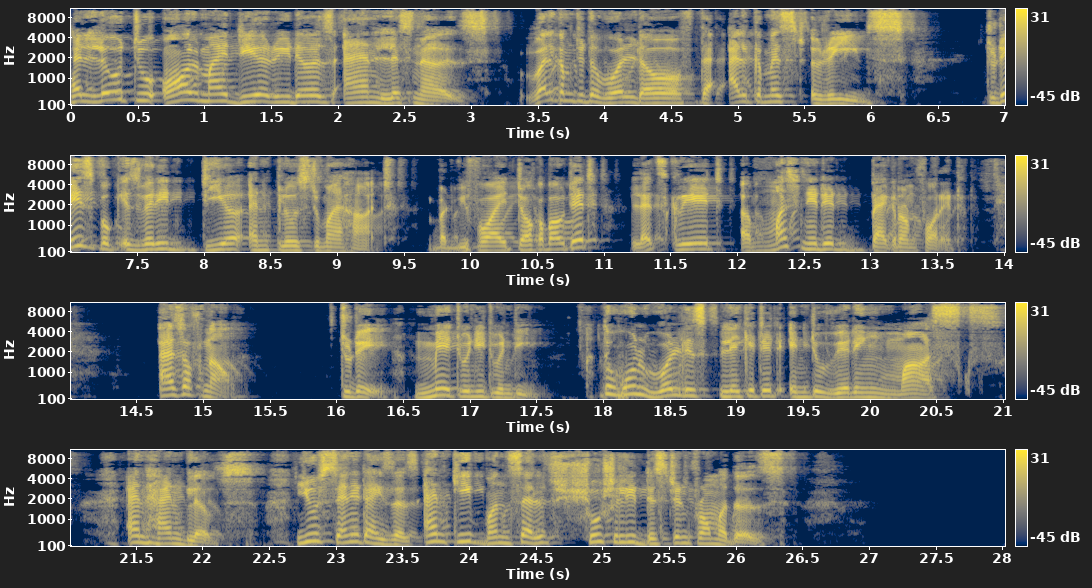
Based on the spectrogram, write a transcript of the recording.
Hello to all my dear readers and listeners. Welcome to the world of The Alchemist Reads. Today's book is very dear and close to my heart. But before I talk about it, let's create a much needed background for it. As of now, today, May 2020, the whole world is placated into wearing masks and hand gloves, use sanitizers and keep oneself socially distant from others.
